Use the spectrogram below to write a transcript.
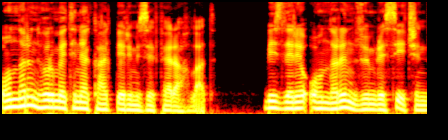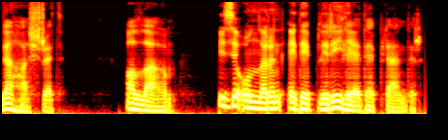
Onların hürmetine kalplerimizi ferahlat. Bizleri onların zümresi içinde haşret. Allah'ım bizi onların edepleriyle edeplendir.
